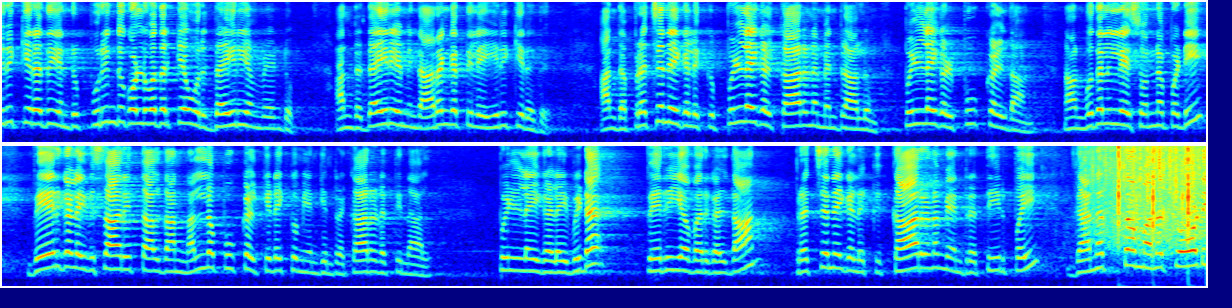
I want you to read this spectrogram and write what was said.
இருக்கிறது என்று புரிந்து கொள்வதற்கே ஒரு தைரியம் வேண்டும். அந்த தைரியம் இந்த அரங்கத்திலே இருக்கிறது. அந்த பிரச்சனைகளுக்கு பிள்ளைகள் காரணம் என்றாலும் பிள்ளைகள் பூக்கள் தான் நான் முதலிலே சொன்னபடி வேர்களை விசாரித்தால் தான் நல்ல பூக்கள் கிடைக்கும் என்கின்ற காரணத்தினால் பிள்ளைகளை விட பெரியவர்கள்தான் பிரச்சனைகளுக்கு காரணம் என்ற தீர்ப்பை கனத்த மனத்தோடு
